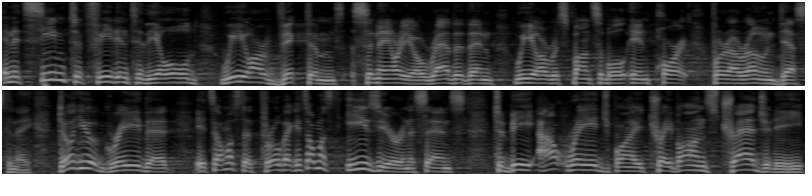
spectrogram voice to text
and it seemed to feed into the old we are victims scenario rather than we are responsible in part for our own destiny. Don't you agree that it's almost a throwback? It's almost easier, in a sense, to be outraged by Trayvon's tragedy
